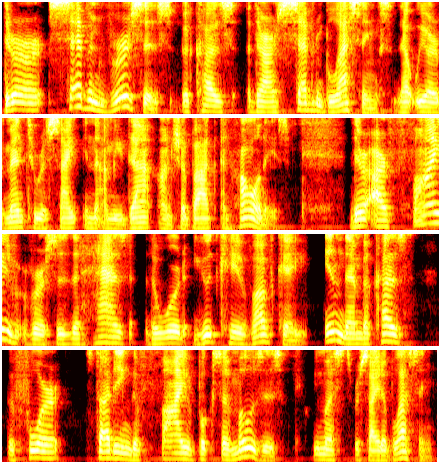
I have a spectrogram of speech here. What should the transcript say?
There are seven verses because there are seven blessings that we are meant to recite in the Amidah on Shabbat and holidays. There are five verses that has the word Yudke Vavke in them because before studying the five books of Moses, we must recite a blessing.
